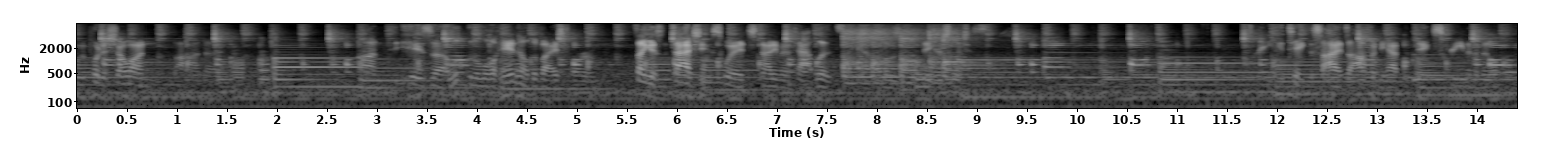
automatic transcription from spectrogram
we, put a show on on uh, on his uh, little, handheld device for him? It's like it's, actually a switch, not even a tablet. It's like one of those bigger switches. And you can take the sides off, and you have the big screen in the middle.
